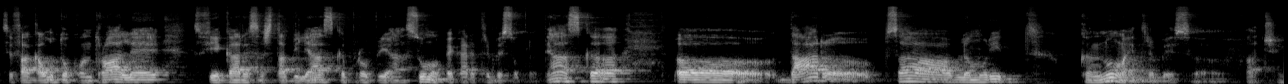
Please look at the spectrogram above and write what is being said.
se facă autocontrole, fiecare să stabilească propria sumă pe care trebuie să o plătească, uh, dar uh, s-a lămurit că nu mai trebuie să facem,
